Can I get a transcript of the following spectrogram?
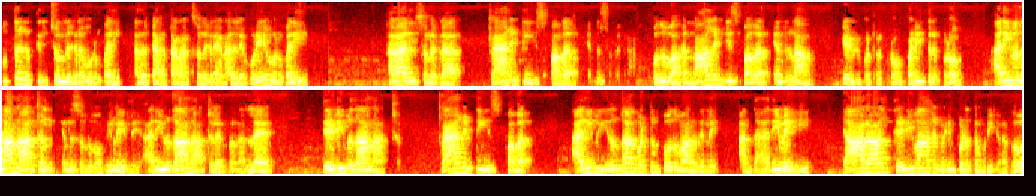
புத்தகத்தில் சொல்லுகிற ஒரு வரி அதற்காகத்தான் நான் சொல்லுகிறேன். அதுல ஒரே ஒரு வரி ஹராரி சொல்லுகிறார் கிளாரிட்டி இஸ் பவர் என்று சொல்லுகிறார். பொதுவாக நாலெட் இஸ் பவர் என்று நாம் கேள்விப்பட்டிருக்கிறோம் படித்திருக்கிறோம். அறிவுதான் ஆற்றல் என்று சொல்லுவோம். இல்லை இல்லை. அறிவுதான் ஆற்றல் என்பது அல்ல தெளிவுதான் ஆற்றல். கிளாரிட்டி இஸ் பவர் அறிவு இருந்தால் மட்டும் போதுமானதில்லை. அந்த அறிவை யாரால் தெளிவாக வெளிப்படுத்த முடிகிறதோ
